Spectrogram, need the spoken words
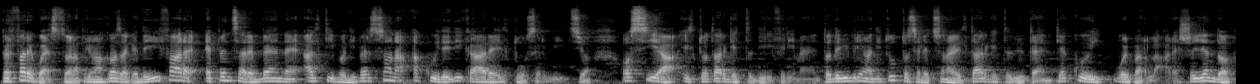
Per fare questo, la prima cosa che devi fare è pensare bene al tipo di persona a cui dedicare il tuo servizio, ossia il tuo target di riferimento. Devi prima di tutto selezionare il target di utenti a cui vuoi parlare, scegliendo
